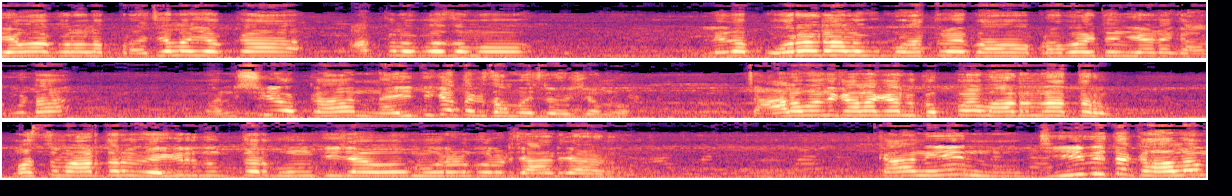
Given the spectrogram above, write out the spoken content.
సేవా కులాల ప్రజల యొక్క హక్కుల కోసమో లేదా పోరాటాలకు మాత్రమే ప్రభావితం చేయడం కాకుండా మనిషి యొక్క నైతికతకు సంబంధించిన విషయంలో చాలామంది కళాకారులు గొప్పగా పాటలు రాస్తారు. మస్తు మాడతారు ఎగిరి దుంకుతారు భూమికి జావు మూరడు మూరడు జాడు జాడు. కానీ జీవిత కాలం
